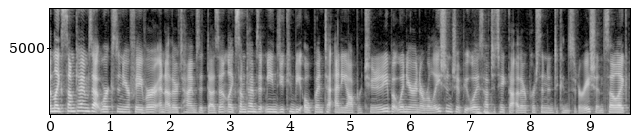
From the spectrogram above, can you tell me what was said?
And like sometimes that works in your favor and other times it doesn't. Like sometimes it means you can be open to any opportunity, but when you're in a relationship, you always have to take that other person into consideration. So like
